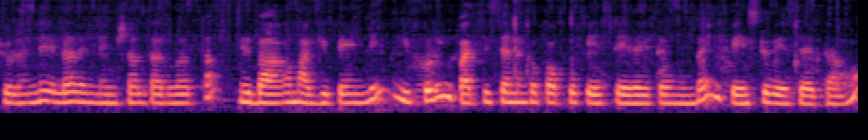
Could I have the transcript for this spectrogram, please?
చూడండి ఇలా రెండు నిమిషాల తర్వాత ఇది బాగా మగ్గిపోయింది. ఇప్పుడు ఈ పచ్చిశనగపప్పు పేస్ట్ ఏదైతే ఉందో ఈ పేస్ట్ వేసేద్దాము.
